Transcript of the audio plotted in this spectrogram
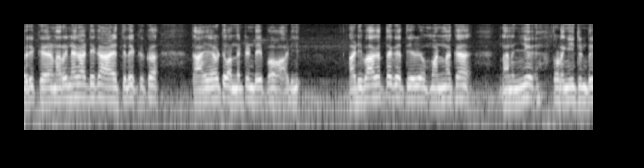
ഒരു കിണറിനെ കാട്ടിയൊക്കെ ആഴത്തിലേക്കൊക്കെ താഴോട്ട് വന്നിട്ടുണ്ട്. ഇപ്പോൾ അടി അടിഭാഗത്തൊക്കെ എത്തിയ മണ്ണൊക്കെ നനഞ്ഞ് തുടങ്ങിയിട്ടുണ്ട്.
